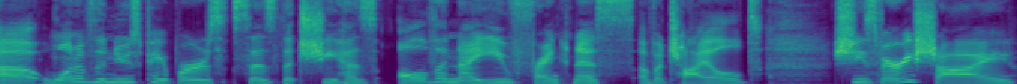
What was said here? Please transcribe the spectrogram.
uh, one of the newspapers says that she has all the naive frankness of a child. She's very shy.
